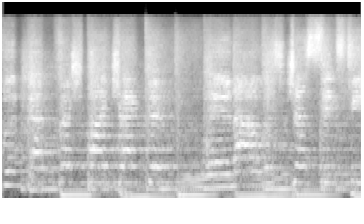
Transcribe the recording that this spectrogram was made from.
But got crushed by tractor when I was just 16.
